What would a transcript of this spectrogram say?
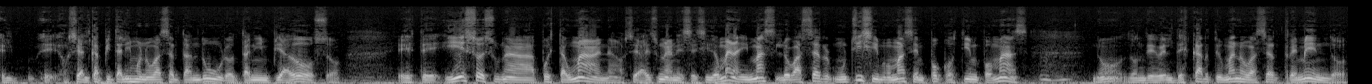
Eh, o sea, el capitalismo no va a ser tan duro, tan impiadoso. Este, y eso es una apuesta humana, o sea, es una necesidad humana y más lo va a ser muchísimo más en pocos tiempos más, ¿no? Donde el descarte humano va a ser tremendo.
